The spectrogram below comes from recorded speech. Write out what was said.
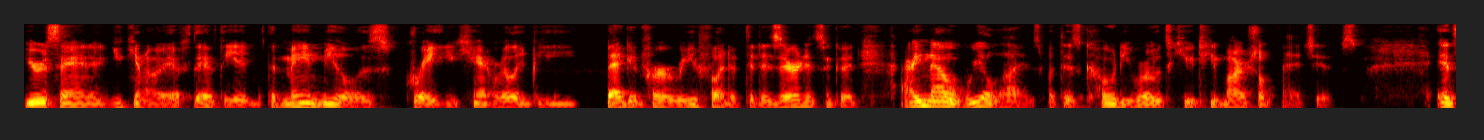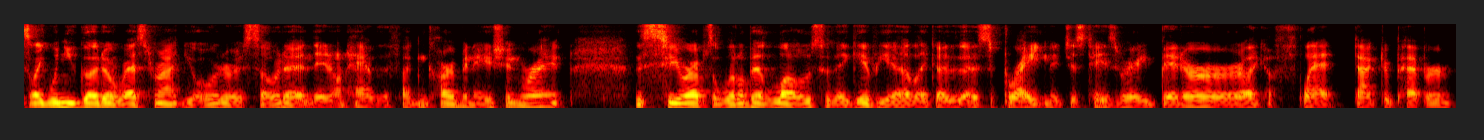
you were saying you, know if the, if the if the main meal is great, you can't really be begging for a refund if the dessert isn't good. I now realize what this Cody Rhodes QT Marshall match is. It's like when you go to a restaurant, you order a soda and they don't have the fucking carbonation right. The syrup's a little bit low, so they give you like a, a Sprite and it just tastes very bitter, or like a flat Dr Pepper.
